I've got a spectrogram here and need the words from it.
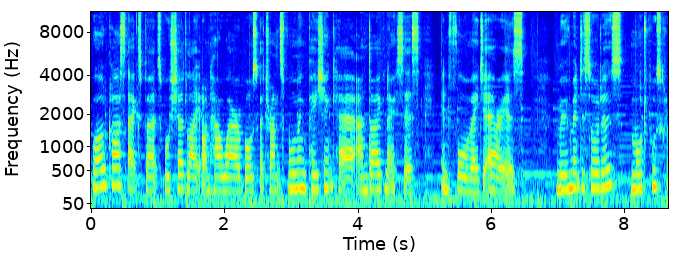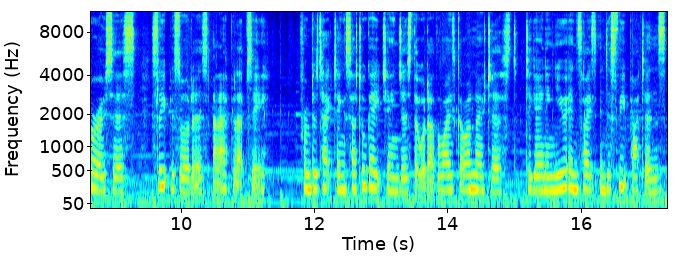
World class experts will shed light on how wearables are transforming patient care and diagnosis in four major areas movement disorders, multiple sclerosis, sleep disorders, and epilepsy. From detecting subtle gait changes that would otherwise go unnoticed, to gaining new insights into sleep patterns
